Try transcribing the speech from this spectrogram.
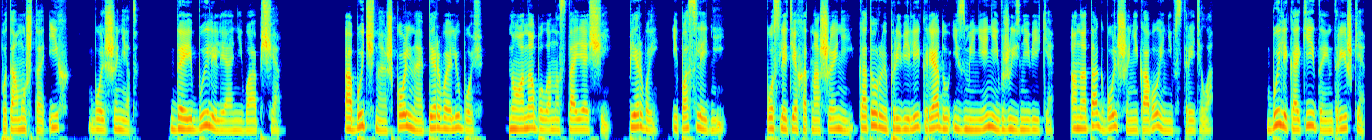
потому что их больше нет. Да и были ли они вообще? Обычная школьная первая любовь, но она была настоящей, первой и последней. После тех отношений, которые привели к ряду изменений в жизни Вики, она так больше никого и не встретила. Были какие-то интрижки,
